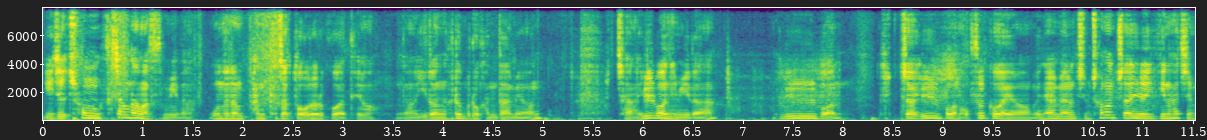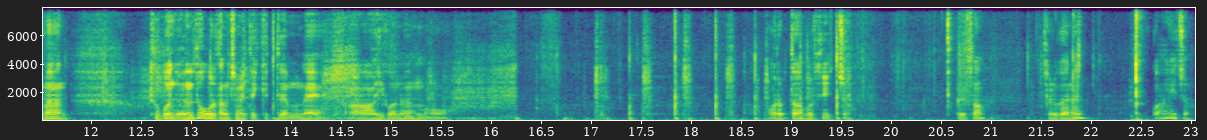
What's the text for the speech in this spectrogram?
이제 총 3장 남았습니다. 오늘은 반타작도 어려울 것 같아요. 어, 이런 흐름으로 간다면. 자, 1번입니다. 1번. 숫자 1번 없을 거예요. 왜냐하면 지금 천 원짜리이긴 하지만 두 번 연속으로 당첨이 됐기 때문에 아, 이거는 뭐 어렵다고 볼 수 있죠. 그래서 결과는 꽝이죠.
